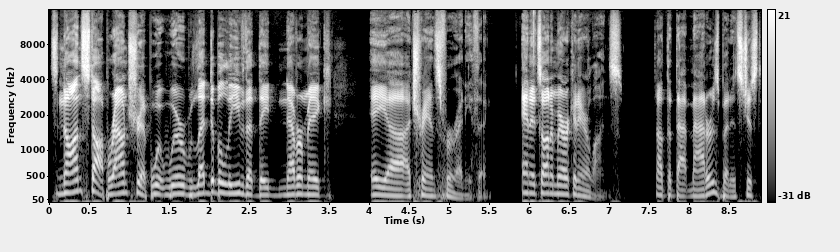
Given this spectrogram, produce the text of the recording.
It's nonstop, round trip. We- We're led to believe that they'd never make a, uh, a transfer or anything. And it's on American Airlines. Not that that matters, but it's just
